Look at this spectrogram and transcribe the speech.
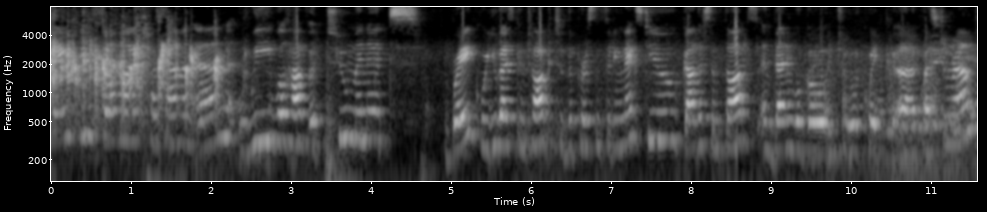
Thank you so much, Hossam and Anne. We will have a two minute break where you guys can talk to the person sitting next to you, gather some thoughts, and then we'll go into a quick uh, question round.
